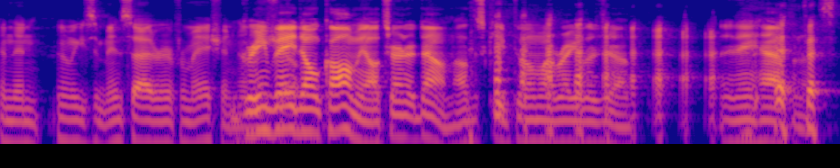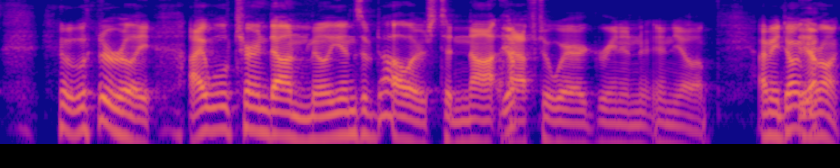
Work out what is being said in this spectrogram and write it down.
And then, then we get some insider information. Green Bay, don't call me. I'll turn it down. I'll just keep doing my regular job. It ain't happening. That's- literally, I will turn down millions of dollars to not Yep. have to wear green and, and yellow. I mean, don't get me wrong.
